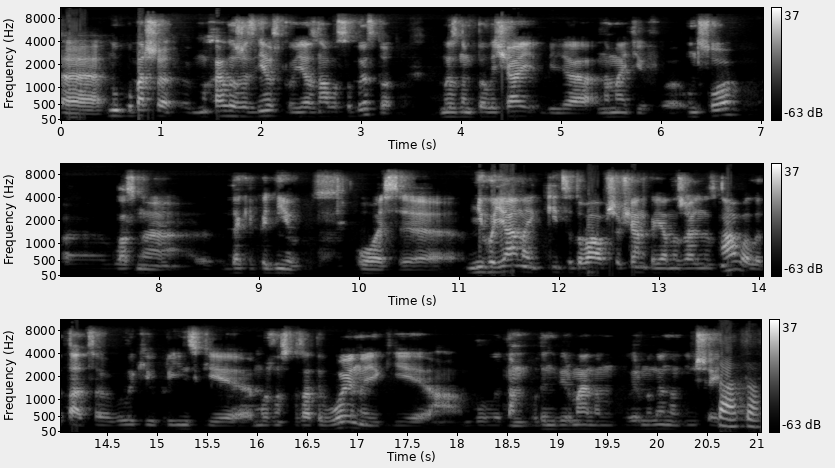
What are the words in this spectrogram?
Е, ну, по-перше, Михайла Жизнєвського я знав особисто. Ми з ним пили чай біля наметів е, УНСО, е, власне, декілька днів. Ось е, Нігояна, який цитував Шевченка, я, на жаль, не знав, але та це великі українські, е, можна сказати, воїни, які а, були там один вірменом, вірменином, інший Так, так.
